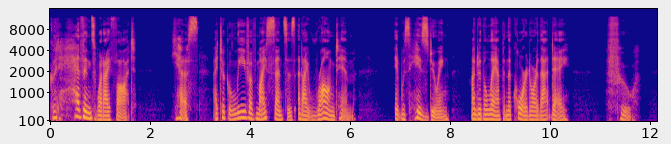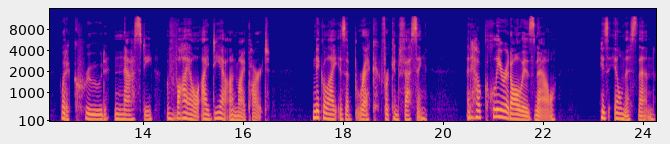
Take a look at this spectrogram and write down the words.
good heavens, what I thought. Yes, I took leave of my senses and I wronged him. It was his doing, under the lamp in the corridor that day. Phoo! What a crude, nasty, vile idea on my part. Nikolai is a brick for confessing. And how clear it all is now. His illness, then,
